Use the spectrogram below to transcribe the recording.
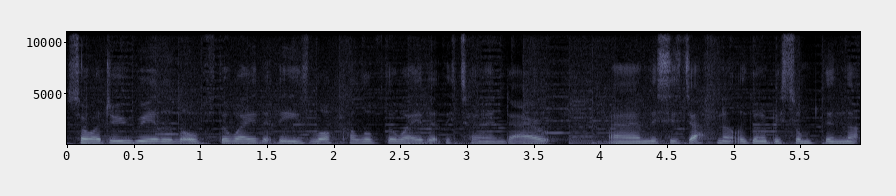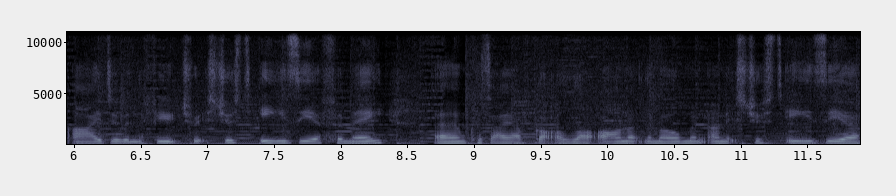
So I do really love the way that these look. I love the way that they turned out. Um, this is definitely going to be something that I do in the future. It's just easier for me because um, I have got a lot on at the moment and it's just easier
